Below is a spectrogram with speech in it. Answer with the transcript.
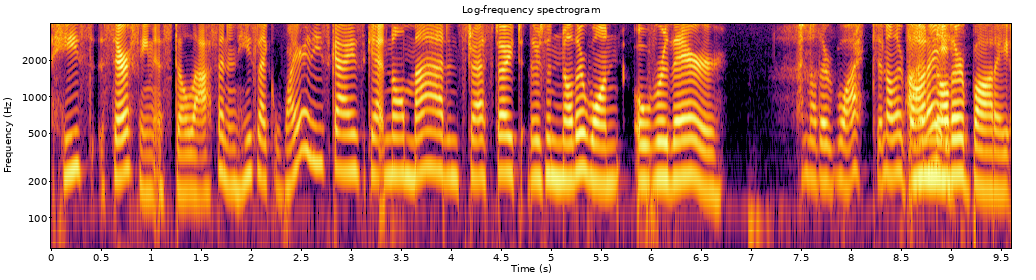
he's Seraphine is still laughing and he's like, Why are these guys getting all mad and stressed out? There's another one over there. Another what? Another body? Another body.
